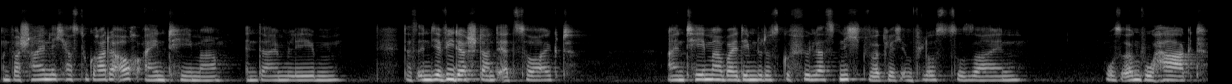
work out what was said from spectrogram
Und wahrscheinlich hast du gerade auch ein Thema in deinem Leben, das in dir Widerstand erzeugt. Ein Thema, bei dem du das Gefühl hast, nicht wirklich im Fluss zu sein, wo es irgendwo hakt.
